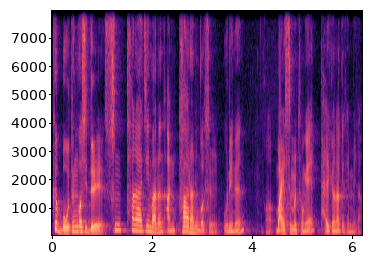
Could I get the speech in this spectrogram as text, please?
그 모든 것이 늘 순탄하지만은 않다라는 것을 우리는 어, 말씀을 통해 발견하게 됩니다.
